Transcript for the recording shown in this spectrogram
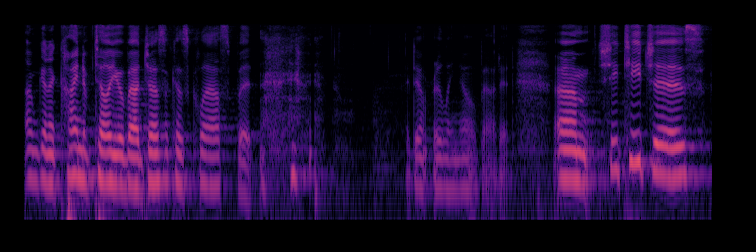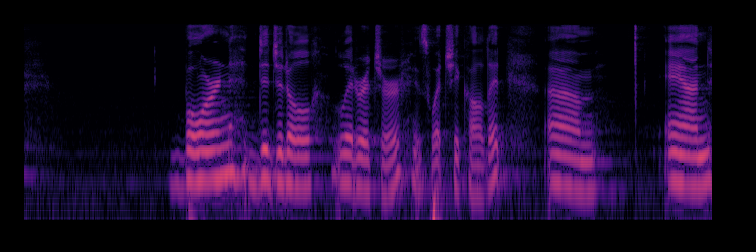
I'm going to kind of tell you about Jessica's class, but I don't really know about it. Um, she teaches born digital literature, is what she called it. Um, and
